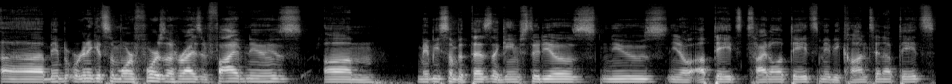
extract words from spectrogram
uh, maybe we're going to get some more Forza Horizon 5 news. Um, maybe some Bethesda Game Studios news, you know, updates, title updates, maybe content updates,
